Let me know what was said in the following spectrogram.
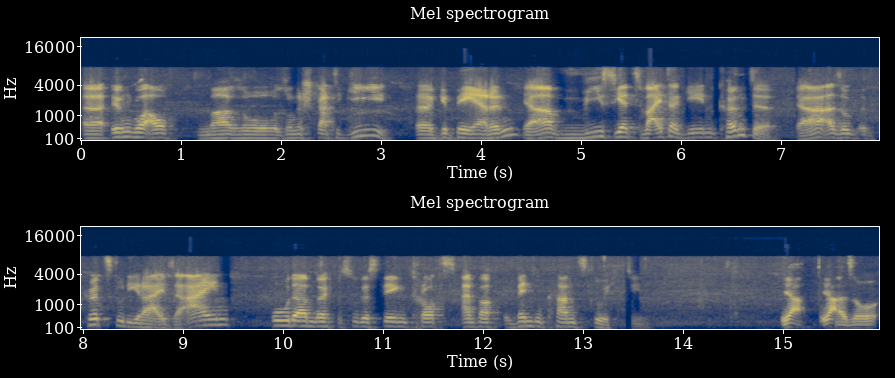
äh, irgendwo auch mal so, so eine Strategie äh, gebären, ja, wie es jetzt weitergehen könnte. Ja, also kürzt du die Reise ein oder möchtest du das Ding trotz einfach, wenn du kannst, durchziehen? Ja, ja, also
